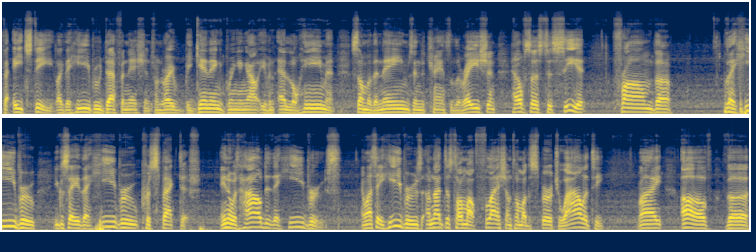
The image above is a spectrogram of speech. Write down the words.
the HD, like the Hebrew definition from the very beginning, bringing out even Elohim and some of the names in the transliteration helps us to see it from the the Hebrew, you could say the Hebrew perspective. In other words, how did the Hebrews and when I say Hebrews, I'm not just talking about flesh, I'm talking about the spirituality, right, of the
